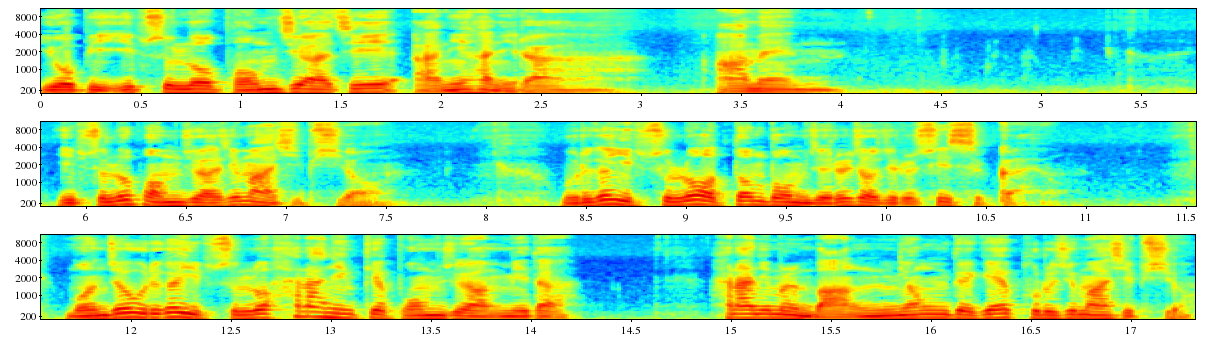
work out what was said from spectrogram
욥이 입술로 범죄하지 아니하니라. 아멘. 입술로 범죄하지 마십시오. 우리가 입술로 어떤 범죄를 저지를 수 있을까요? 먼저 우리가 입술로 하나님께 범죄합니다. 하나님을 망령되게 부르지 마십시오.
